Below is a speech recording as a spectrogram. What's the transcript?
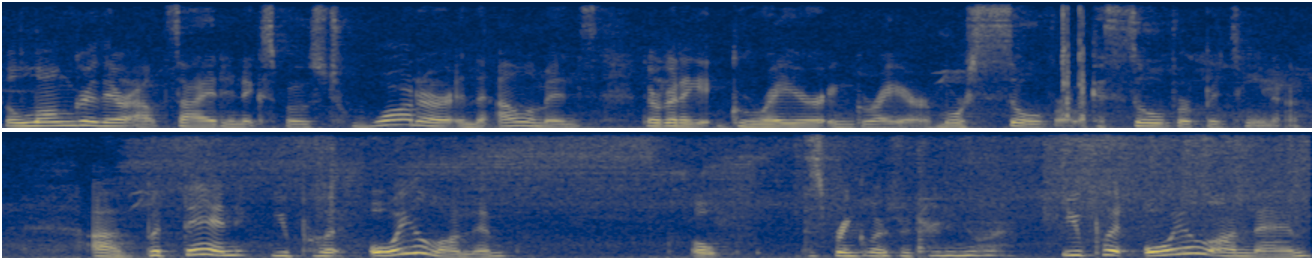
The longer they're outside and exposed to water and the elements, they're gonna get grayer and grayer, more silver, like a silver patina. Uh, but then you put oil on them. Oh, the sprinklers are turning on. You put oil on them,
